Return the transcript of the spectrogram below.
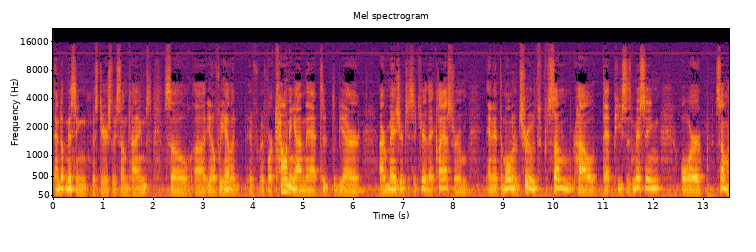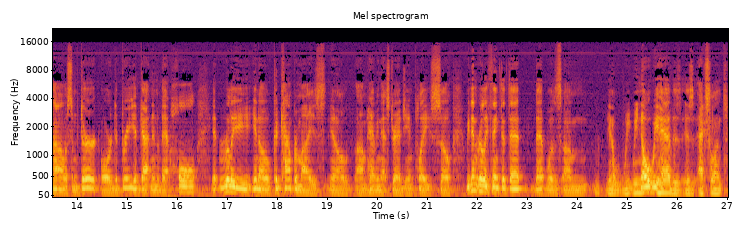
end up missing mysteriously sometimes. So, uh, you know, if we have a, if, if we're counting on that to, to be our our measure to secure that classroom, and at the moment of truth, somehow that piece is missing, or somehow some dirt or debris have gotten into that hole, it really, you know, could compromise, you know, um, having that strategy in place. So we didn't really think that that, that was, um, you know, we, we know what we have is, is excellent.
